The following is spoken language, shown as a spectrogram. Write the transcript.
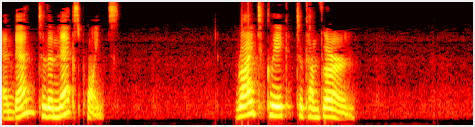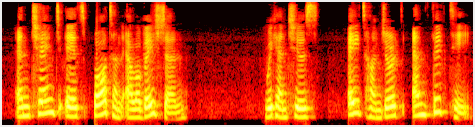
and then to the next point. Right-click to confirm and change its bottom elevation. We can choose 850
